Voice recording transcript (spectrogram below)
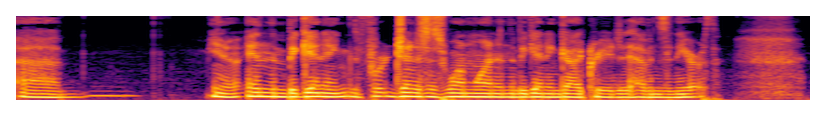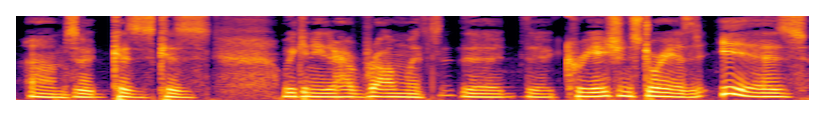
uh, you know, in the beginning, for Genesis 1 1, in the beginning, God created the heavens and the earth? Um, so, because because we can either have a problem with the, the creation story as it is,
